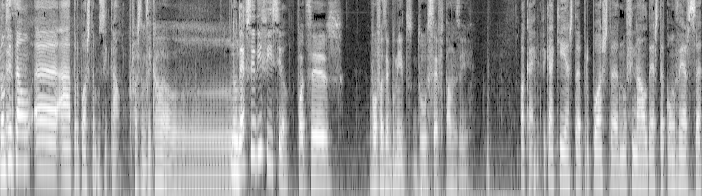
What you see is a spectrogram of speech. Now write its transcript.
Vamos então ah, à proposta musical. Proposta musical. Não deve ser difícil. Pode ser. Vou fazer bonito do Sef Tanzi. Ok, fica aqui esta proposta no final desta conversa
